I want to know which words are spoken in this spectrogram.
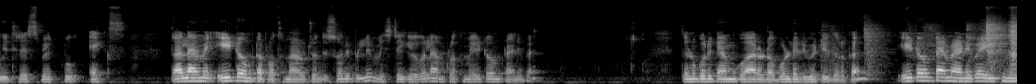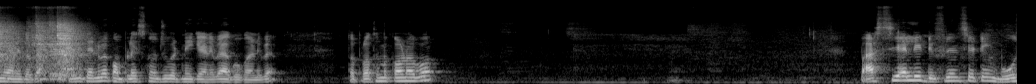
with respect to x तेल आम एट ओमटा प्रथम आणुंत सरी पिले मिस्टेक हो गला प्रथम ये टर्मटे आने तेणुक आमको आर डबल डेरीवेट दरकार एट ओम टाइम आने यही नहीं आनीद नहीं कम्प्लेक्स कंजुगेट नहीं आने आगे आने तो प्रथम कौन हम partially differentiating both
